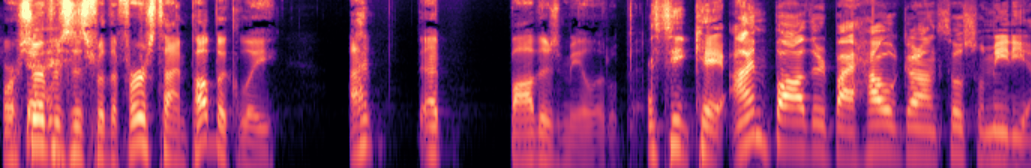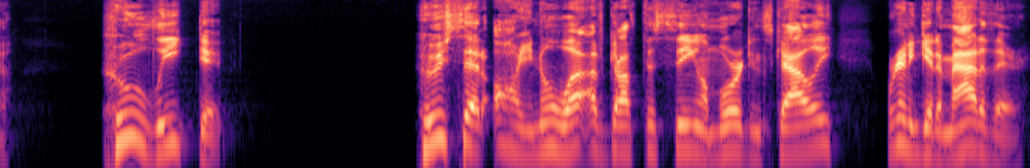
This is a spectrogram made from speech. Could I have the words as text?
Or surfaces for the first time publicly. I that bothers me a little bit. See, okay, I'm bothered by how it got on social media. Who leaked it? Who said, "Oh, you know what? I've got this thing on Morgan Scalley. We're gonna get him out of there."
